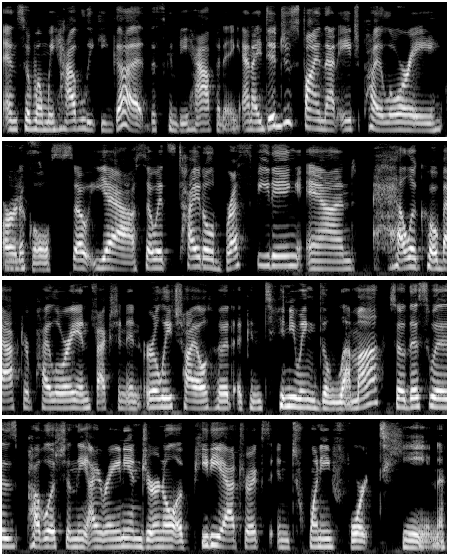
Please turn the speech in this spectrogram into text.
And so when we have leaky gut, this can be happening. And I did just find that H. pylori article. Nice. So yeah, so it's titled breastfeeding and Helicobacter pylori infection in early childhood, a continuing dilemma. So this was published in the Iranian Journal of Pediatrics in 2014.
